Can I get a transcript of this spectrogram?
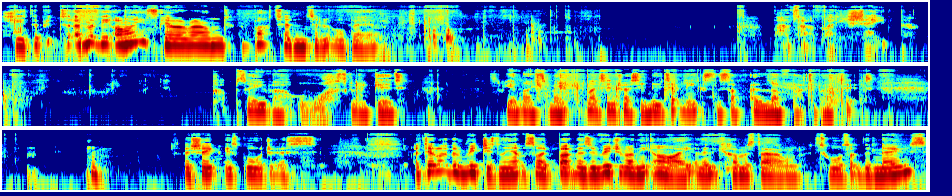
She's the and look the eyes go around the buttons a little bit. That's that funny shape. Cups over. Oh, it's gonna be good. It's gonna be a nice make, nice interesting new techniques and stuff. I love that about it. The shape is gorgeous. I don't like the ridges on the outside, but there's a ridge around the eye and then it comes down towards like the nose.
